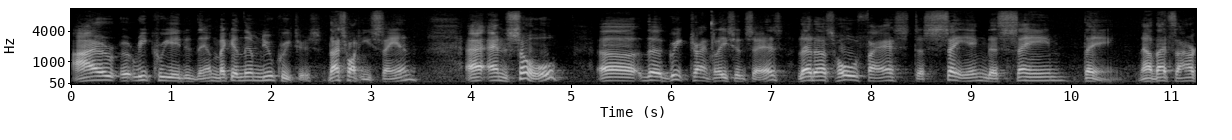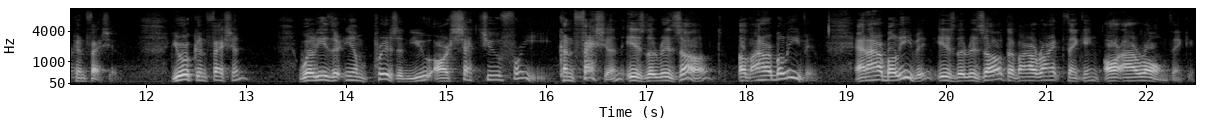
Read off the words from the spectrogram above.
I recreated them, making them new creatures. That's what he's saying. Uh, and so, uh, the Greek translation says, let us hold fast to saying the same thing. Now that's our confession. Your confession will either imprison you or set you free. Confession is the result of our believing. And our believing is the result of our right thinking or our wrong thinking.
